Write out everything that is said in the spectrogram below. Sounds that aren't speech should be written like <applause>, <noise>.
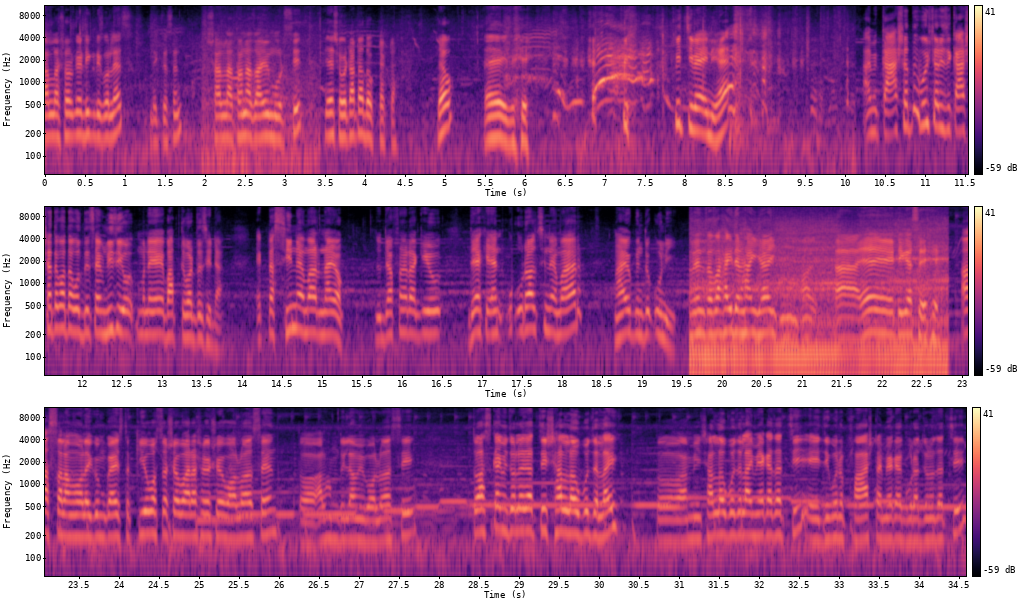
শাল্লা সরকারি degree college দেখতেছেন। শাল্লা থানা জামি মসজিদ। এসো টাটা দোকটা একটা দেও। এই যে। পিচ্ছি পাইনি হ্যাঁ? আমি কার সাথে বুঝতে পারছি কার সাথে কথা বলতেছি আমি নিজেও মানে ভাবতে পারতেছি না। একটা সিনেমার নায়ক যদি আপনারা কেউ দেখেন উড়াল সিনেমার নায়ক কিন্তু উনি। চাচা হাই দেন হাই হাই। হ্যাঁ এ ঠিক আছে। আসসালামু আলাইকুম গাইজ তো কী অবস্থা সবার? আশা করি সবাই ভালো আছেন। তো আলহামদুলিল্লাহ আমি ভালো আছি। তো আজকে আমি চলে যাচ্ছি শাল্লা উপজেলায়। তো আমি শাল্লা উপজেলায় আমি একা যাচ্ছি, এই জীবনে ফার্স্ট আমি একা ঘোরার জন্য যাচ্ছি।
